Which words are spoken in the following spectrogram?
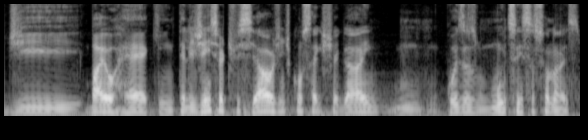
de biohacking, inteligência artificial, a gente consegue chegar em coisas muito sensacionais.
